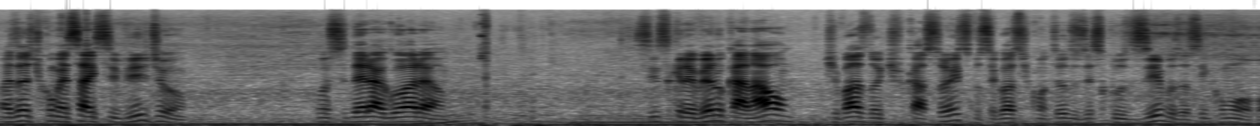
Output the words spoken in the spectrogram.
Mas antes de começar esse vídeo, considere agora se inscrever no canal, ativar as notificações se você gosta de conteúdos exclusivos, assim como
